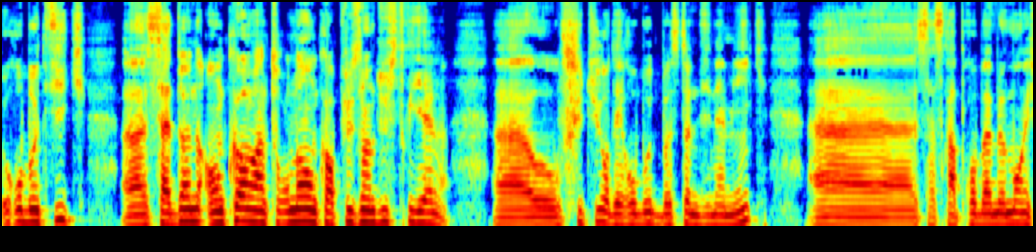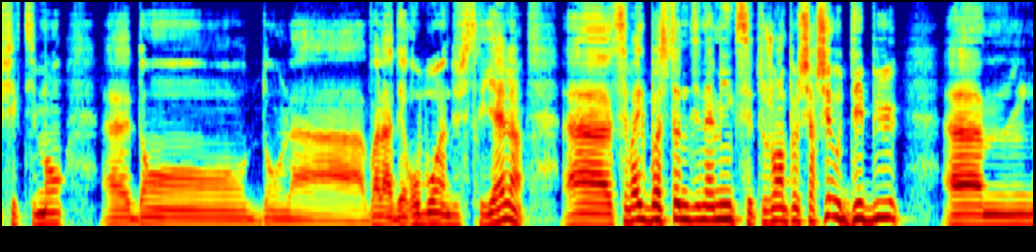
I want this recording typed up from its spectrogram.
robotique, euh, ça donne encore un tournant encore plus industriel au futur des robots de Boston Dynamics. ça sera probablement effectivement dans dans la voilà des robots industriels. c'est vrai que Boston Dynamics c'est toujours un peu cherché au début. Euh,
